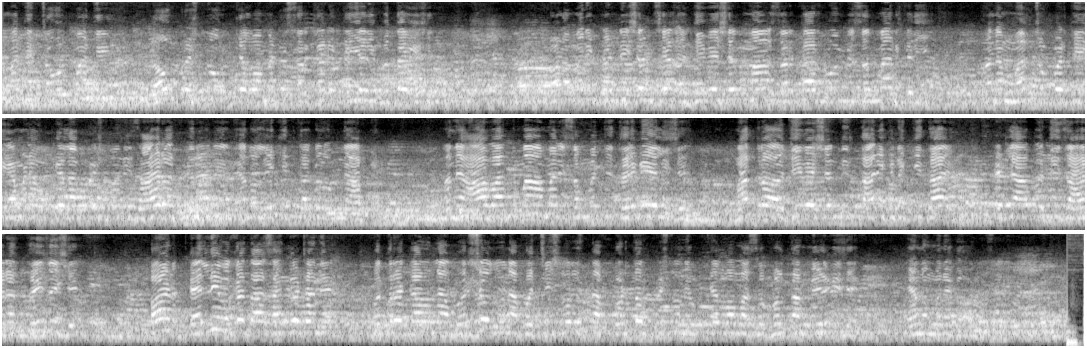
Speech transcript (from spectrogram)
એમાંથી ચૌદમાંથી નવ પ્રશ્નો ઉકેલવા માટે સરકારે તૈયારી બતાવી છે. પણ અમારી કન્ડિશન છે, અધિવેશનમાં સરકારનું અમે સન્માન કરીએ. અને મંચ ઉપરથી એમણે ઉકેલા પ્રશ્નોની જાહેરાત કરીને એનો લેખિત કાગળ અમને આપે અને આ વાતમાં અમારી સંમતિ થઈ ગયેલી છે. માત્ર અધિવેશનની તારીખ નક્કી થાય એટલે આ બધી જાહેરાત થઈ જશે. પણ પહેલી વખત આ સંગઠને પત્રકારોના વર્ષો જૂના પચીસ વર્ષના પડતર પ્રશ્નોને ઉકેલવામાં સફળતા મેળવી છે. એનો મને ગૌરવ છે.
